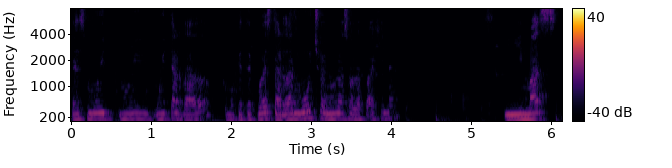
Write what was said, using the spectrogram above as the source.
es muy, muy, muy tardado, como que te puedes tardar mucho en una sola página y más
